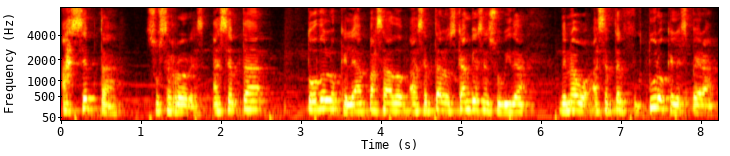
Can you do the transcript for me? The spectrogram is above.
acepta sus errores, acepta todo lo que le ha pasado, acepta los cambios en su vida de nuevo, acepta el futuro que le espera.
